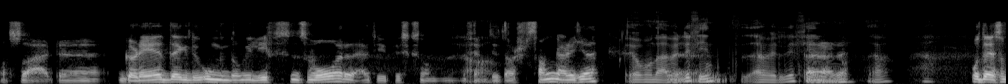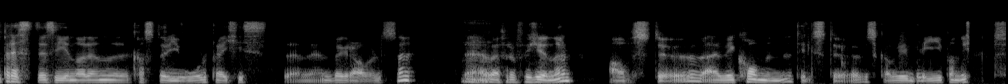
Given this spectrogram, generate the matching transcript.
og så er det 'Gled deg, du ungdom i livsens vår'. Det er jo typisk sånn 50-tallssang, er det ikke det? Jo, men det er veldig fint. Det er veldig fint. Der er det. Ja. Og det som prester sier når en kaster jord på ei kiste ved en begravelse, det er jo fra forkynneren. Av støv er vi komne, til støv skal vi bli på nytt.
